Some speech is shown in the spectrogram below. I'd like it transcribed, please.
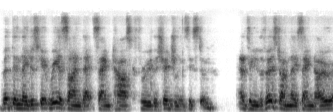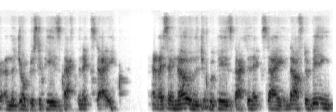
but then they just get reassigned that same task through the scheduling system. And so the first time they say no, and the job just appears back the next day. And they say no, and the job appears back the next day. And after being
